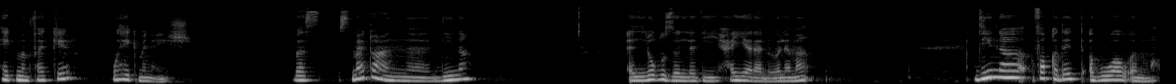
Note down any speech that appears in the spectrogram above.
هيك منفكر وهيك منعيش. بس سمعتوا عن دينا؟ اللغز الذي حير العلماء؟ دينا فقدت أبوها وأمها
